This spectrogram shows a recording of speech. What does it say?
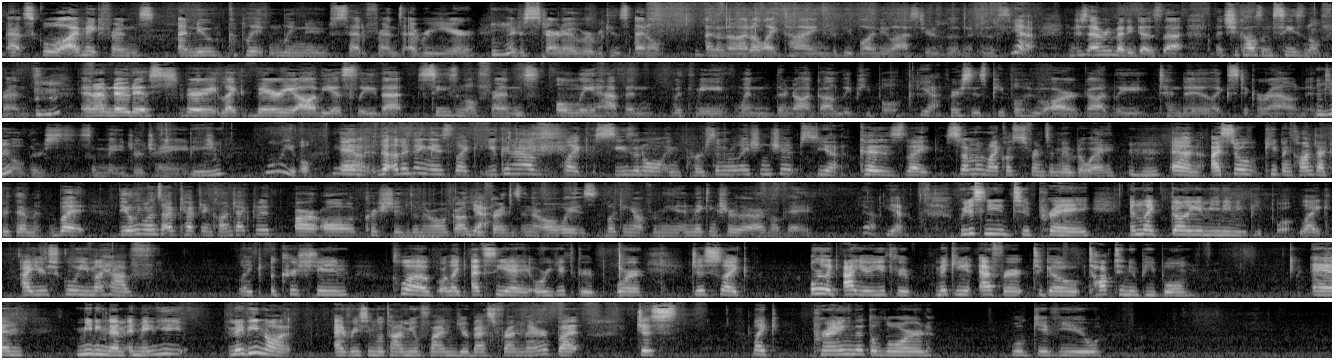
at school, I make friends, a new, completely new set of friends every year. Mhm. I just start over because I don't, I don't know, I don't like tying the people I knew last year to the, this year. Yeah. And just everybody does that. And she calls them seasonal friends. Mhm. And I've noticed very, like, very obviously that seasonal friends only happen with me when they're not godly people. Yeah. Versus people who are godly tend to, like, stick around Mm-hmm. until there's some major change. Being loyal. Yeah. And the other thing is like you can have like seasonal in person relationships. Yeah. Cause like some of my closest friends have moved away, Mm-hmm. and I still keep in contact with them. But the only ones I've kept in contact with are all Christians, and they're all godly Yeah. friends, and they're always looking out for me and making sure that I'm okay. Yeah. Yeah. We just need to pray and like going and meeting new people. Like at your school, you might have like a Christian club or like FCA or youth group or just like or like at your youth group making an effort to go talk to new people and meeting them. And maybe maybe not every single time you'll find your best friend there but just like praying that the lord will give you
